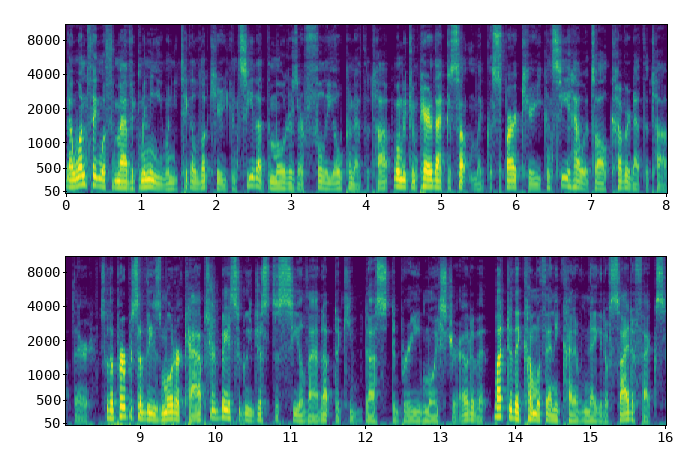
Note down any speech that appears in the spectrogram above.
Now one thing with the Mavic Mini, when you take a look here, you can see that the motors are fully open at the top. When we compare that to something like the Spark here, you can see how it's all covered at the top there. So the purpose of these motor caps are basically just to seal that up to keep dust, debris, moisture out of it. But do they come with any kind of negative side effects?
